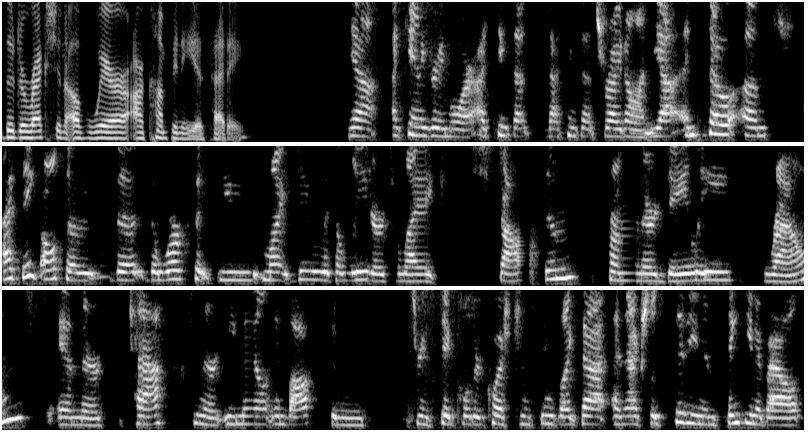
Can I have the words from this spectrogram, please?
the direction of where our company is heading. Yeah, I can't agree more. I think that's I think that's right on. Yeah, and so um, I think also the the work that you might do with a leader to like stop them from their daily rounds and their tasks and their email inbox and answering stakeholder questions, things like that, and actually sitting and thinking about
